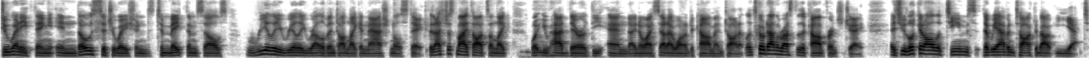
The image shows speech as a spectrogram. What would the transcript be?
do anything in those situations to make themselves really, really relevant on like a national stage. But that's just my thoughts on like what you had there at the end. I know I said I wanted to comment on it. Let's go down the rest of the conference, Jay. As you look at all the teams that we haven't talked about yet,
